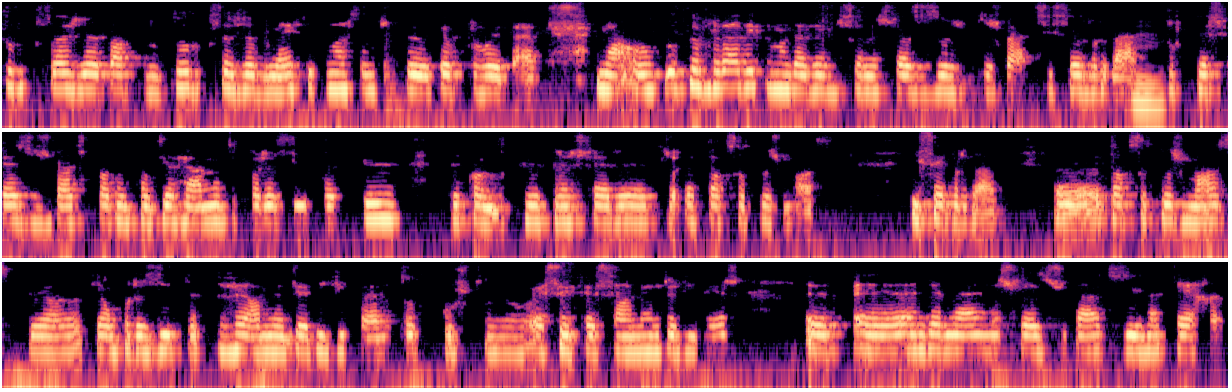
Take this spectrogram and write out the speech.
Tudo que, seja, tudo que seja benéfico, nós temos que, que aproveitar. Não, o, que a verdade é que não devemos mexer nas fezes dos, dos, gatos, isso é verdade, hum. porque as fezes dos gatos podem conter realmente o parasita que, que, que transfere a toxoplasmose. Isso é verdade. Uh, a toxoplasmose, que é, que é, um parasita que realmente é de evitar a todo custo essa infecção na gravidez, uh, uh, anda na, nas fezes dos gatos e na terra.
